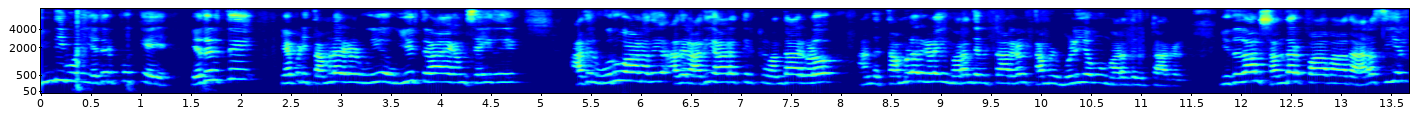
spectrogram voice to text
இந்தி மொழி எதிர்ப்புக்கு எதிர்த்து எப்படி தமிழர்கள் உயிர் உயிர் திராயகம் செய்து அதில் உருவானது அதில் அதிகாரத்திற்கு வந்தார்களோ அந்த தமிழர்களை மறந்து விட்டார்கள் தமிழ் மொழியவும் மறந்து விட்டார்கள். இதுதான் சந்தர்ப்பவாத அரசியல்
